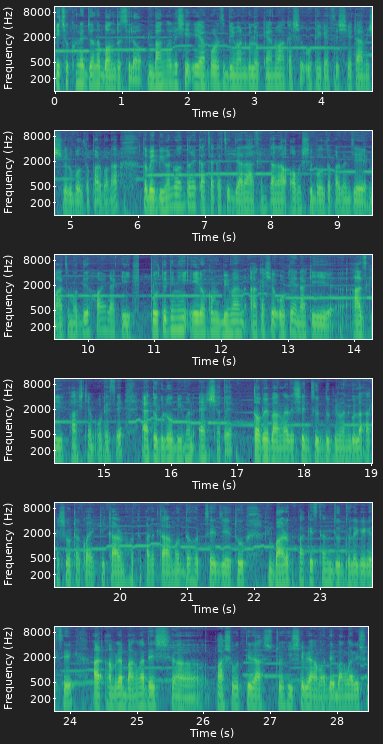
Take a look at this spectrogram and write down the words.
কিছুক্ষণের জন্য বন্ধ ছিল। বাংলাদেশি এয়ারফোর্স বিমানগুলো কেন আকাশে উঠে গেছে সেটা আমি শিওর বলতে পারব না। তবে বিমানবন্দরের কাছাকাছি যারা আছেন, তারা অবশ্যই বলতে পারবেন যে মাঝে মধ্যে হয় নাকি প্রতিদিনই এরকম বিমান আকাশে ওঠে নাকি আজকে ফার্স্ট টাইম উঠেছে এতগুলো বিমান একসাথে। তবে বাংলাদেশের যুদ্ধ বিমানগুলো আকাশে ওঠার কয়েকটি কারণ হতে পারে। তার মধ্যে হচ্ছে যেহেতু ভারত পাকিস্তান যুদ্ধ লেগে গেছে, আর আমরা বাংলাদেশ পার্শ্ববর্তী রাষ্ট্র হিসেবে আমাদের বাংলাদেশও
